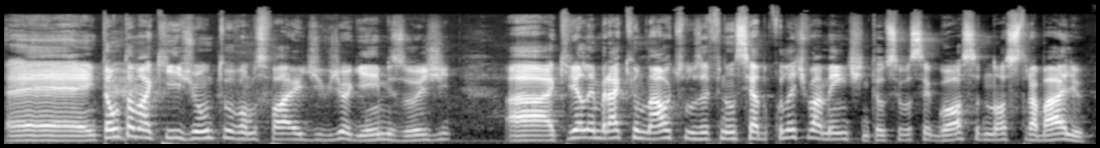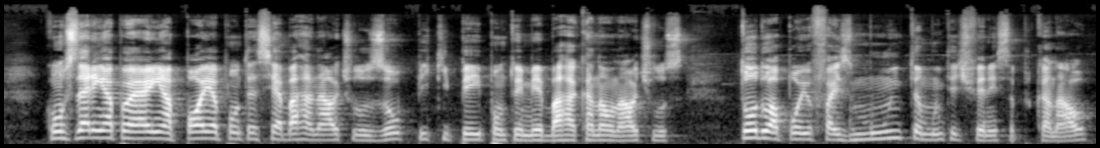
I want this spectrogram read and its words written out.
É, então tamo aqui junto, vamos falar de videogames hoje. Ah, queria lembrar que o Nautilus é financiado coletivamente, então se você gosta do nosso trabalho, considerem apoiar em apoia.se barra Nautilus ou picpay.me barra canal Nautilus. Todo o apoio faz muita, muita diferença pro canal.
